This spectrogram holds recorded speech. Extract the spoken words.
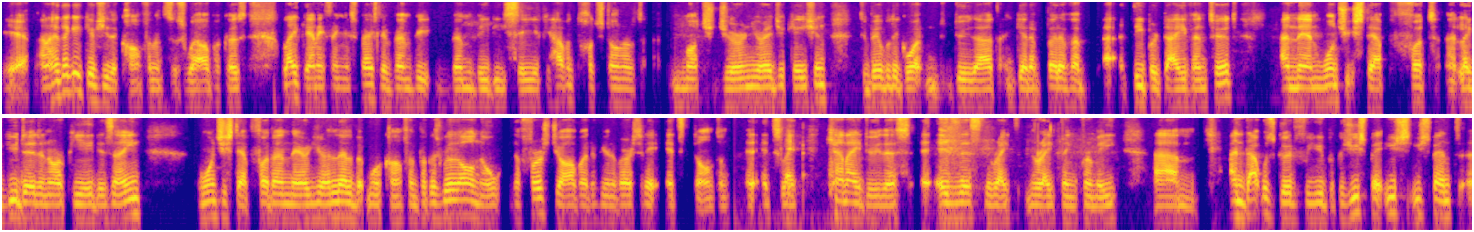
Yeah, and I think it gives you the confidence as well because, like anything, especially BIM VDC, if you haven't touched on it much during your education, to be able to go out and do that and get a bit of a, a deeper dive into it, and then once you step foot, uh, like you did in RPA design, once you step foot in there, you're a little bit more confident because we all know the first job out of university, it's daunting. It's like, can I do this? Is this the right the right thing for me? Um, and that was good for you because you spent you, you spent uh,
